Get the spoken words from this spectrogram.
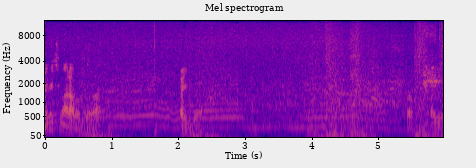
Ne biçim araba bu var? Kayıyor. Bak kayıyor.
